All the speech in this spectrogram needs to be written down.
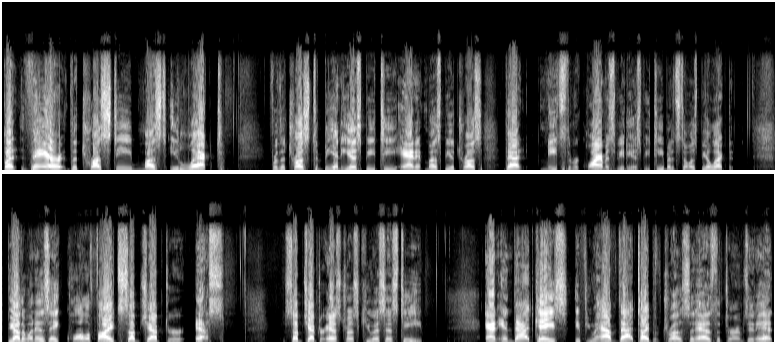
But there, the trustee must elect for the trust to be an ESBT, and it must be a trust that meets the requirements to be an ESBT, but it still must be elected. The other one is a qualified subchapter S. Subchapter S trust QSST. And in that case, if you have that type of trust that has the terms in it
